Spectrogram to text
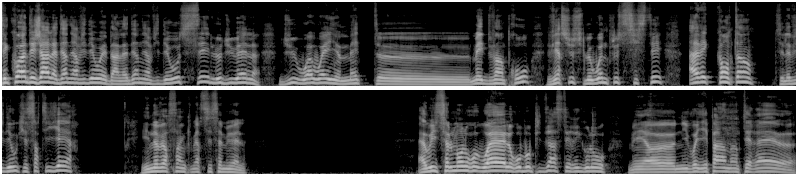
C'est quoi déjà la dernière vidéo? Eh bien, la dernière vidéo, c'est le duel du Huawei Mate, euh, Mate 20 Pro versus le OnePlus 6T avec Quentin. C'est la vidéo qui est sortie hier. Il est 9h05, merci Samuel. Ah oui, seulement le, le robot pizza, c'était rigolo. Mais euh, n'y voyez pas un intérêt euh,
